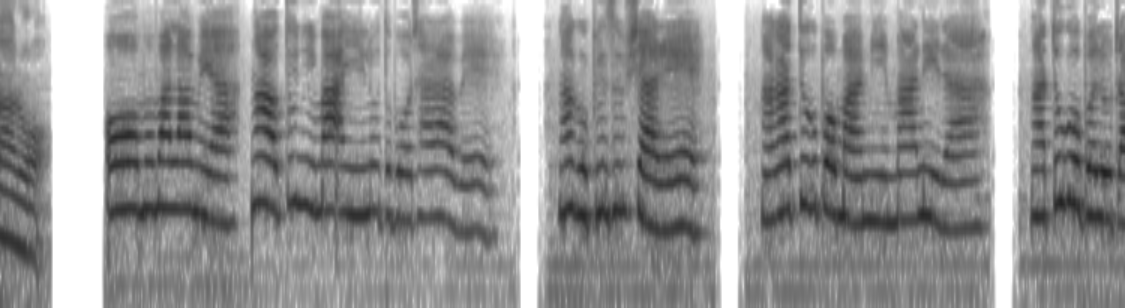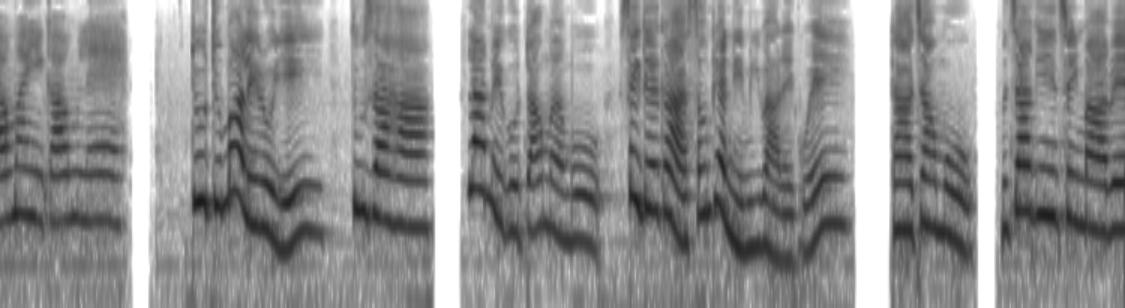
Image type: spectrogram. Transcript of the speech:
ကတော့ အော်မမလာမေယာငါ့ကိုသူ့ညီမအရင်လို့သဘောထားတာပဲငါ့ကိုပြုစုရှာတယ်ငါကသူ့အပေါ်မှာမြင်မာနေတာငါသူ့ကိုဘယ်လိုတောင်းပန်ရင်ကောင်းမလဲတူတူမလေးတို့ရေသူစားဟာလှမေကိုတောင်းပန်ဖို့စိတ်ထဲကဆုံးဖြတ်နေမိပါတယ်ကွယ်ဒါကြောင့်မို့မကြခင်အချိန်မှာပဲ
